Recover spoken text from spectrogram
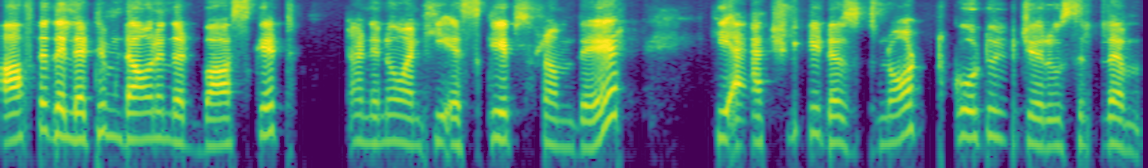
after they let him down in that basket and you know and he escapes from there he actually does not go to jerusalem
